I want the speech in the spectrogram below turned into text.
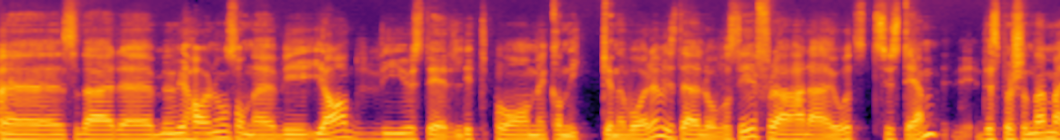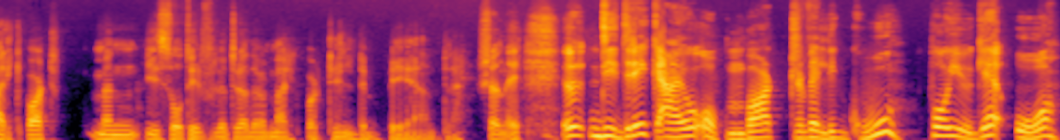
Eh, Så det er, eh, men vi har noen sånne vi, Ja, vi justerer litt på mekanikkene våre, hvis det er lov å si, for her er jo et system. Det spørs om det er merkbart, men i så tilfelle tror jeg det er merkbart til det bedre. Skjønner. Eh, Didrik er jo åpenbart veldig god på å ljuge og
